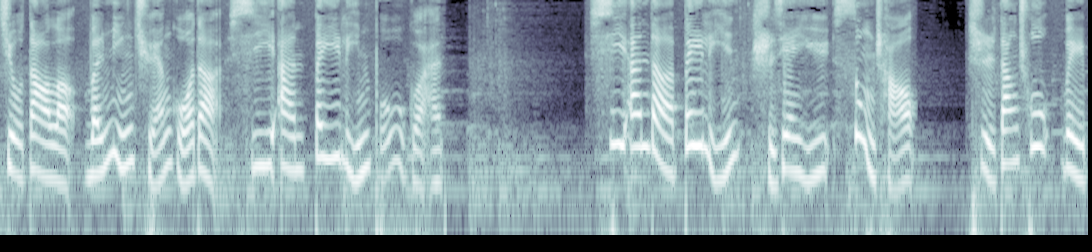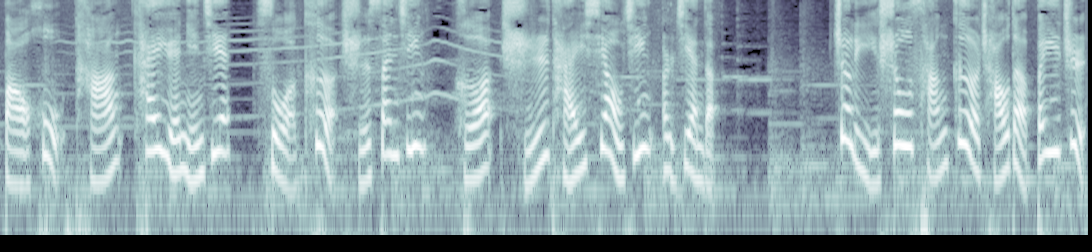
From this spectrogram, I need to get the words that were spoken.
就到了闻名全国的西安碑林博物馆。西安的碑林始建于宋朝。是当初为保护唐开元年间所刻十三经和十台孝经而建的。这里收藏各朝的碑志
